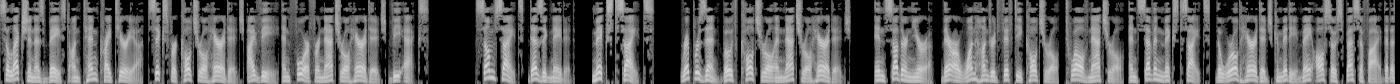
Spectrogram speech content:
Selection is based on 10 criteria, 6 for cultural heritage IV and 4 for natural heritage VX. Some sites, designated mixed sites, represent both cultural and natural heritage. In southern Europe, there are 150 cultural, 12 natural, and 7 mixed sites. The World Heritage Committee may also specify that a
